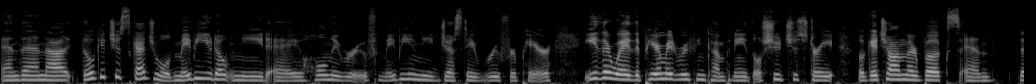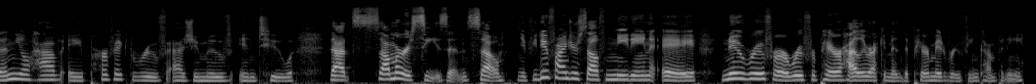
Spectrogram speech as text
And then uh, they'll get you scheduled. Maybe you don't need a whole new roof. Maybe you need just a roof repair. Either way, the Pyramid Roofing Company, they'll shoot you straight. They'll get you on their books and then you'll have a perfect roof as you move into that summer season. So, if you do find yourself needing a new roof or a roof repair, highly recommend the Pyramid Roofing Company.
